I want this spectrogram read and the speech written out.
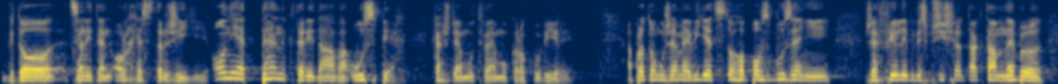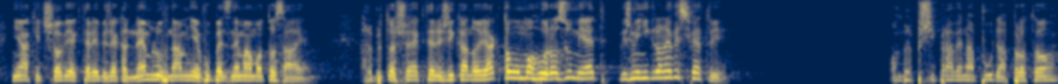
kdo celý ten orchestr řídí. On je ten, který dává úspěch každému tvému kroku víry. A proto můžeme vidět z toho povzbuzení, že Filip, když přišel, tak tam nebyl nějaký člověk, který by řekl, nemluv na mě, vůbec nemám o to zájem. Ale byl to člověk, který říká, no jak tomu mohu rozumět, když mi nikdo nevysvětlí. On byl připravená půda proto,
